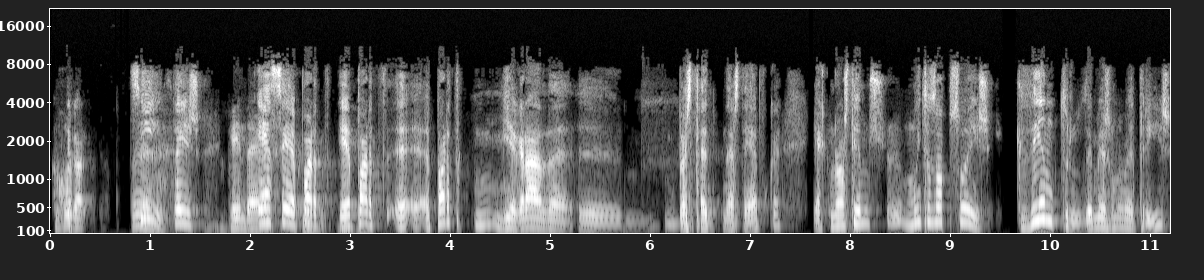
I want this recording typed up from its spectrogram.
Correu. Agora, sim, tens, Quem dera. essa é a parte, é a parte, a, a parte que me agrada eh, bastante nesta época, é que nós temos eh, muitas opções que dentro da mesma matriz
